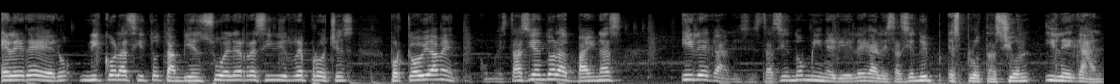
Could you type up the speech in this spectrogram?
El heredero Nicolásito también suele recibir reproches porque obviamente como está haciendo las vainas ilegales, está haciendo minería ilegal, está haciendo explotación ilegal,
